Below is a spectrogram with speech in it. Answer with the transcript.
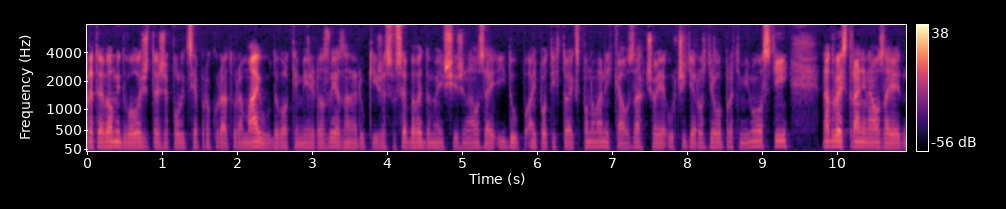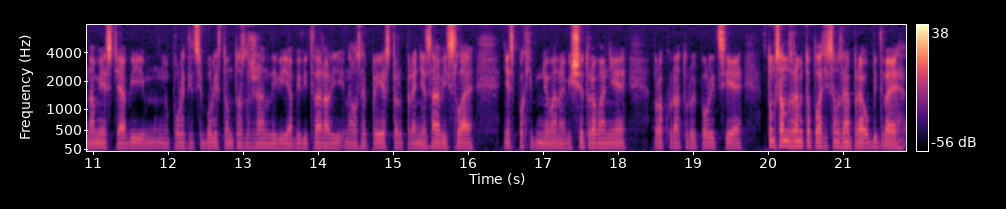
Preto je veľmi dôležité, že policia a prokuratúra majú do veľkej miery rozviazané ruky, že sú sebavedomejší, že naozaj idú aj po týchto exponovaných kauzách, čo je určite rozdiel proti minulosti. Na druhej strane naozaj je na mieste, aby politici boli v tomto zdržanliví, aby vytvárali naozaj priestor pre nezávislé, nespochybňované vyšetrovanie prokuratúry policie. V tom samozrejme to platí samozrejme pre obidve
